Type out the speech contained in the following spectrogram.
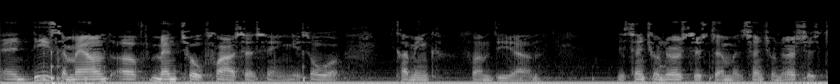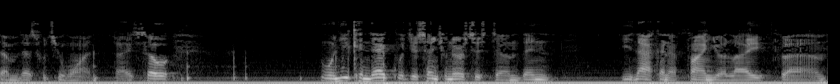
and this amount of mental processing is all coming from the um, the central nervous system and central nervous system that's what you want right? So when you connect with your central nervous system then you're not going to find your life um,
